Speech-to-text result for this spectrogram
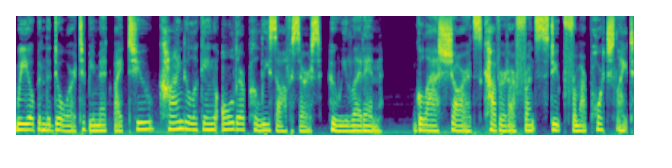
We opened the door to be met by two kind looking older police officers who we let in. Glass shards covered our front stoop from our porch light.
